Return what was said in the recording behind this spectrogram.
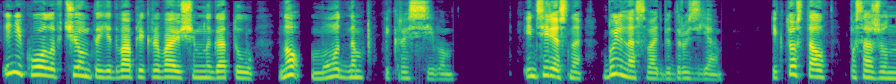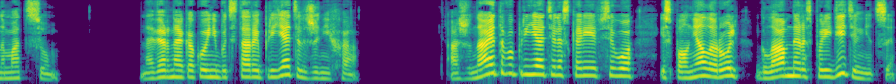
и Никола в чем-то едва прикрывающем наготу, но модном и красивом. Интересно, были на свадьбе друзья? И кто стал посаженным отцом? Наверное, какой-нибудь старый приятель жениха. А жена этого приятеля, скорее всего, исполняла роль главной распорядительницы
